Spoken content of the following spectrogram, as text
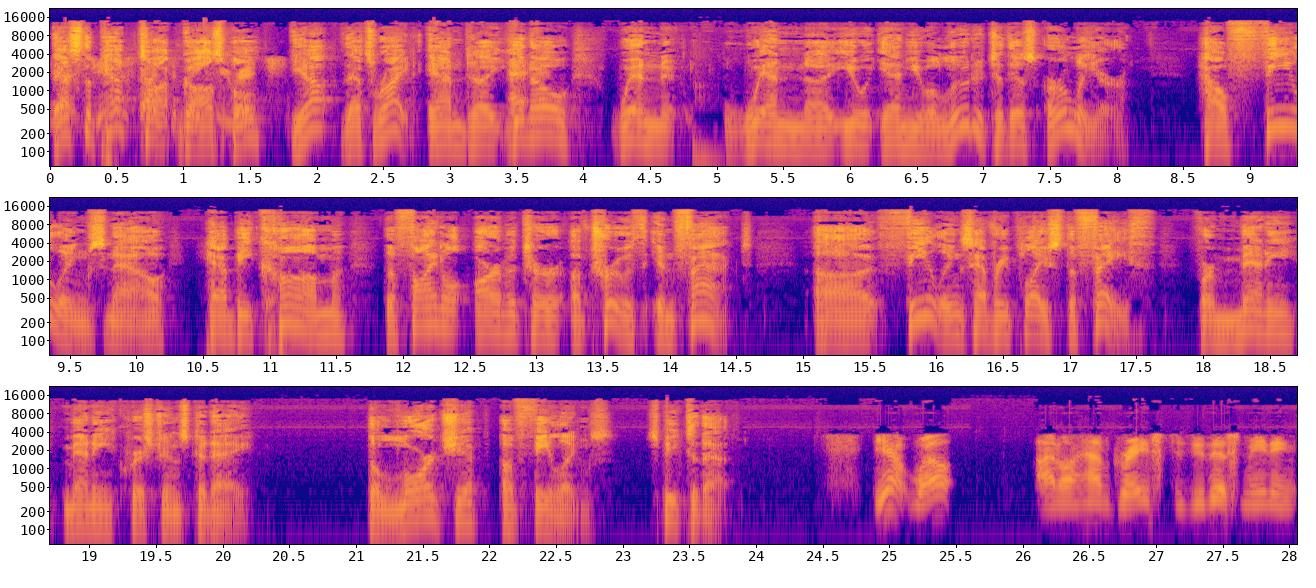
That's Yeah, the Jesus pep talk gospel. Yeah, that's right. And uh, you know when when uh, you and you alluded to this earlier, how feelings now have become the final arbiter of truth. In fact, uh, feelings have replaced the faith for many many Christians today. The lordship of feelings. Speak to that. Yeah, well, I don't have grace to do this, meaning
